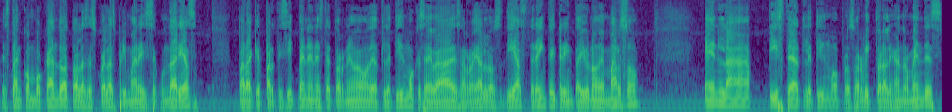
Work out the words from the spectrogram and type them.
están convocando a todas las escuelas primarias y secundarias para que participen en este torneo de atletismo que se va a desarrollar los días 30 y 31 de marzo en la pista de atletismo profesor Víctor Alejandro Méndez,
